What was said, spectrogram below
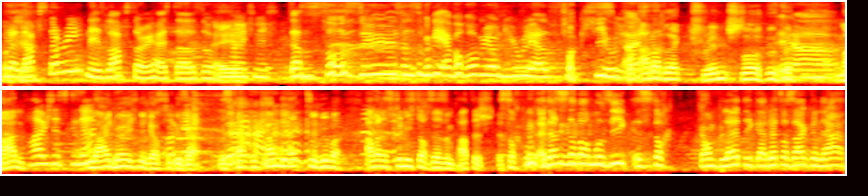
Oder Okay. Love Story? Nee, Love Story heißt das so. Ey. Hör ich nicht. Das ist so süß, das ist wirklich einfach Romeo und Julia, das ist so cute. Von Anna direkt cringe. So. Ja. Mann. Habe ich das gesagt? Nein, höre ich nicht, hast du Okay. gesagt. Das kam, kam direkt so rüber. Aber das finde ich doch sehr sympathisch. Ist doch gut. Äh, Das ist aber auch Musik. Es ist doch komplett egal. Du hättest auch sagen können, ja,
